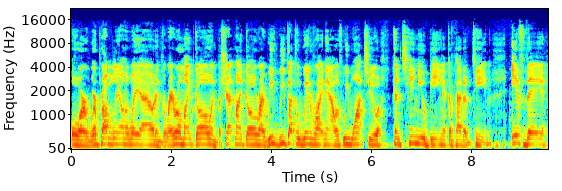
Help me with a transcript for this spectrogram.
or we're probably on the way out, and Guerrero might go, and Bichette might go. Right? We've we've got to win right now if we want to continue being a competitive team. If they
